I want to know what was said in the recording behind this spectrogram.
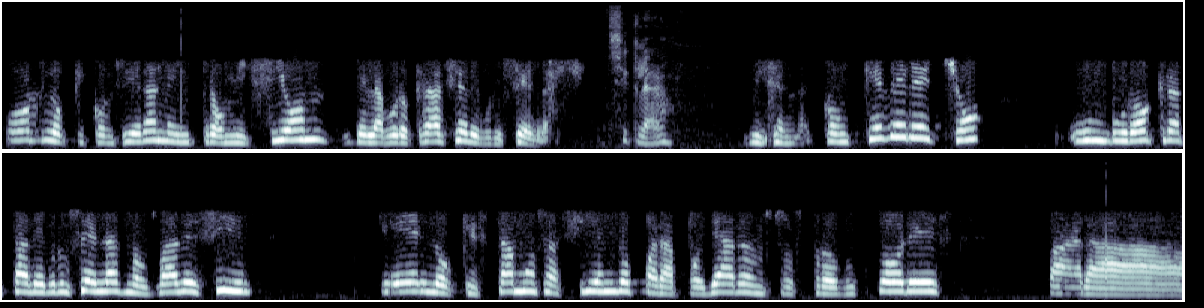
por lo que consideran la intromisión de la burocracia de Bruselas. Sí, claro. Dicen, ¿con qué derecho un burócrata de Bruselas nos va a decir que lo que estamos haciendo para apoyar a nuestros productores, para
